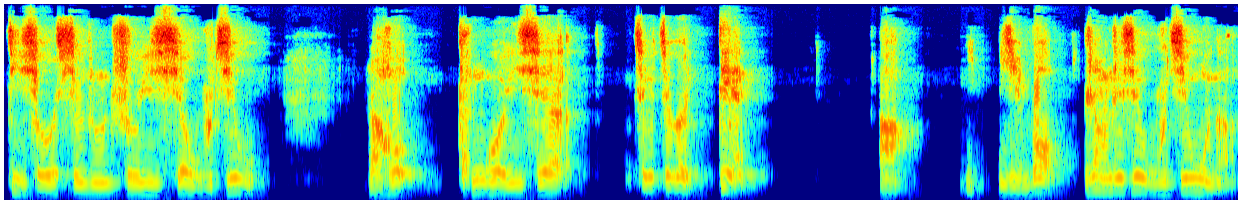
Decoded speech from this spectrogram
地球形成出一些无机物，然后通过一些这个这个电啊引引爆，让这些无机物呢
